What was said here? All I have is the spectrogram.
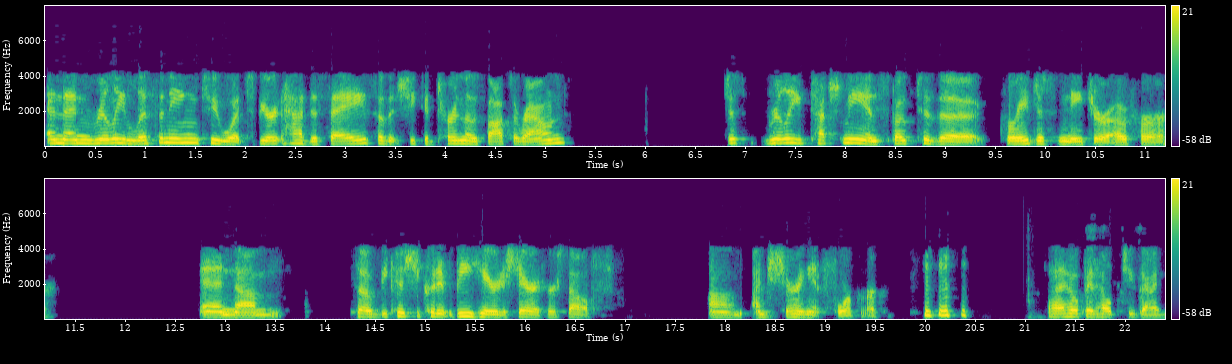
and then really listening to what spirit had to say so that she could turn those thoughts around just really touched me and spoke to the courageous nature of her and um, so because she couldn't be here to share it herself um, i'm sharing it for her so i hope it helped you guys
